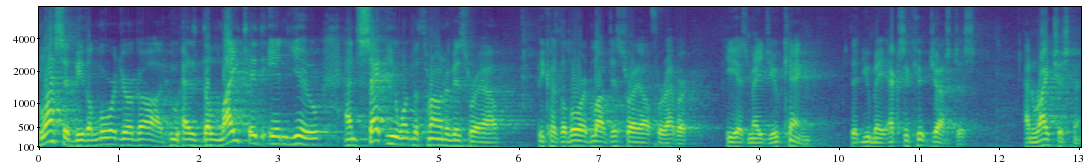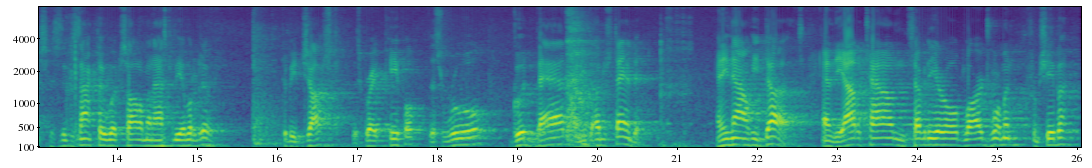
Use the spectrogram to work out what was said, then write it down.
Blessed be the Lord your God, who has delighted in you and set you on the throne of Israel, because the Lord loved Israel forever. He has made you king, that you may execute justice and righteousness. This is exactly what Solomon has to be able to do. To be just, this great people, this rule, good, bad, and to understand it. And he, now he does. And the out of town 70 year old large woman from Sheba,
